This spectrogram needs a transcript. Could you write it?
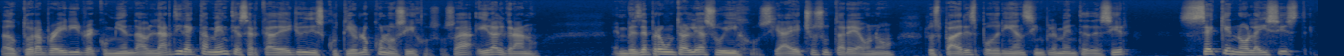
la doctora Brady recomienda hablar directamente acerca de ello y discutirlo con los hijos, o sea, ir al grano. En vez de preguntarle a su hijo si ha hecho su tarea o no, los padres podrían simplemente decir, sé que no la hiciste.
